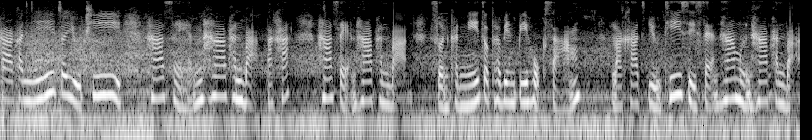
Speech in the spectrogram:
คาคันนี้จะอยู่ที่ 5,500,000 บาทนะคะ 5,500,000 บาท ส่วนคันนี้จดทะเบียนปี 63 ราคาจะอยู่ที่ 455,000 บาท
